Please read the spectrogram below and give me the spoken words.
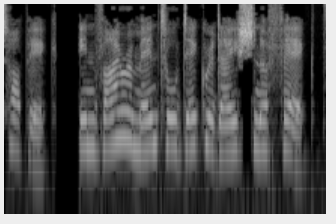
Topic: Environmental degradation effects.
